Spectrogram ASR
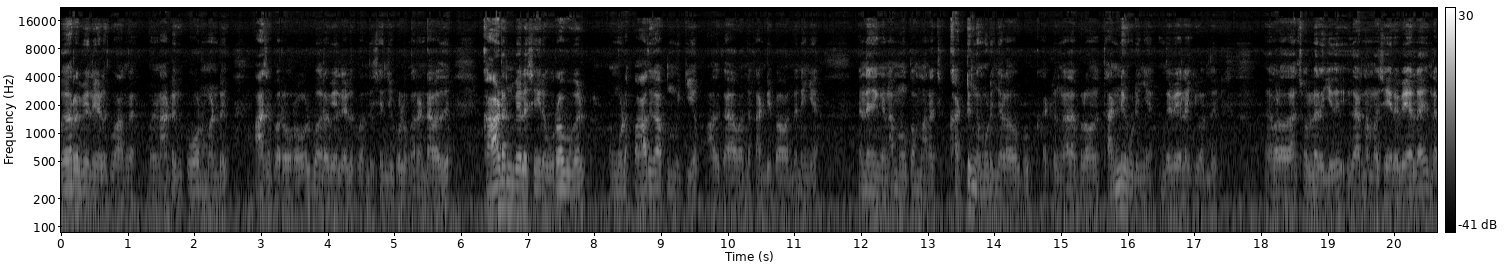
வேறு வேலைகளுக்கு வாங்க. வெளிநாட்டுக்கு போகணுமெண்டு ஆசைப்படுற உறவுகள் வேறு வேலைகளுக்கு வந்து செஞ்சு கொள்ளுங்கள் ரெண்டாவது கார்டன் வேலை செய்கிற உறவுகள் உங்களோட பாதுகாப்பு முக்கியம். அதுக்காக வந்து கண்டிப்பாக வந்து நீங்கள் என்ன செய்யுங்கன்னா மூக்கம் மறைச்சி கட்டுங்க முடிஞ்ச அளவுக்கு கட்டுங்க. அதுபோல் வந்து தண்ணி குடிங்க இந்த வேலைக்கு வந்து. அவ்வளோதான் சொல்ல இருக்குது. இதான் நம்ம செய்கிற வேலை. இந்த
